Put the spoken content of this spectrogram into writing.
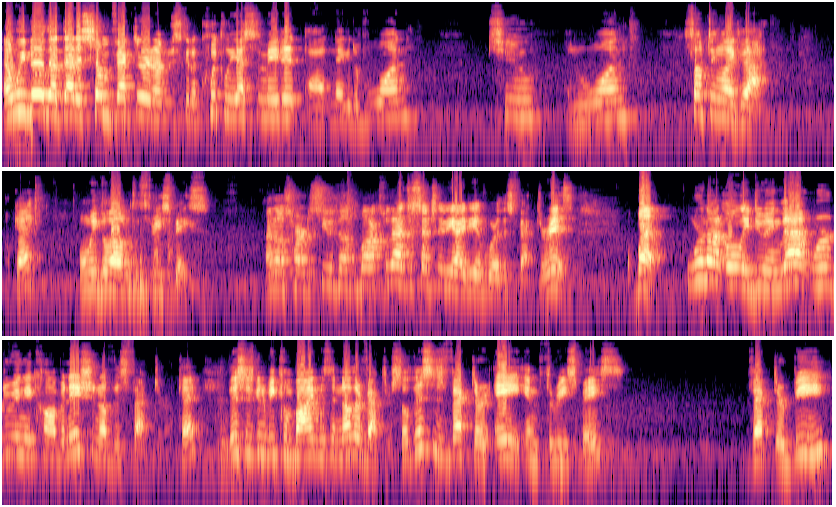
And we know that that is some vector, and I'm just going to quickly estimate it at negative 1, 2, and 1. Something like that. Okay? When we go out into 3 space. I know it's hard to see without the box, but that's essentially the idea of where this vector is. But we're not only doing that, we're doing a combination of this vector. Okay? This is going to be combined with another vector. So this is vector A in 3 space. Vector B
